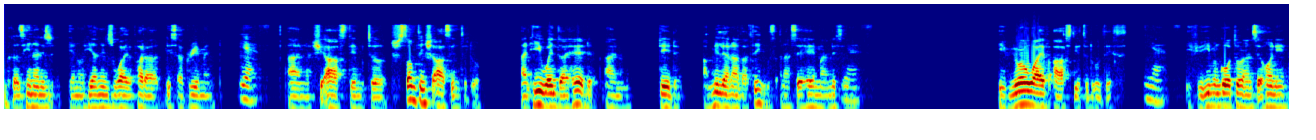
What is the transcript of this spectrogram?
because he and his you know he and his wife had a disagreement Yes. and she asked him to something she asked him to do and he went ahead and did a million other things and i say hey man listen Yes. if your wife asked you to do this Yes. if you even go to her and say honey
